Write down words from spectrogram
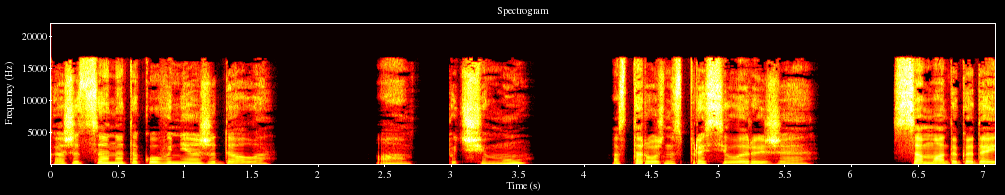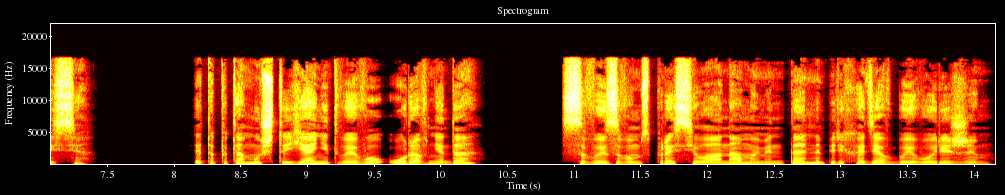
Кажется, она такого не ожидала. «А почему?» — осторожно спросила рыжая. «Сама догадайся». «Это потому, что я не твоего уровня, да?» С вызовом спросила она, моментально переходя в боевой режим.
